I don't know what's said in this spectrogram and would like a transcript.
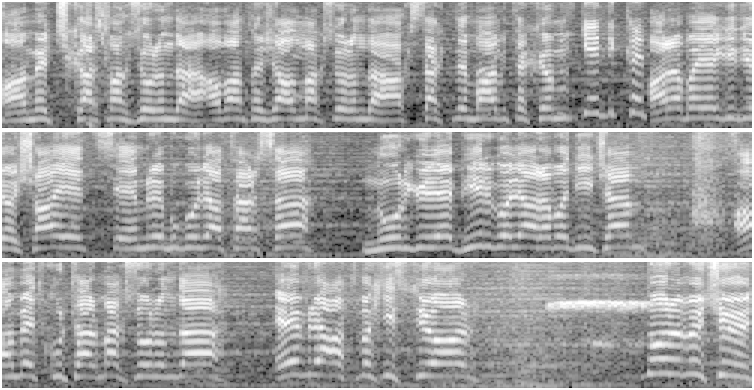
Ahmet çıkartmak zorunda. Avantajı almak zorunda. Aksi takdirde mavi takım dikkat. arabaya gidiyor. Şayet Emre bu golü atarsa Nurgül'e bir golü araba diyeceğim. Ahmet kurtarmak zorunda. Emre atmak istiyor. Durum 3-3.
